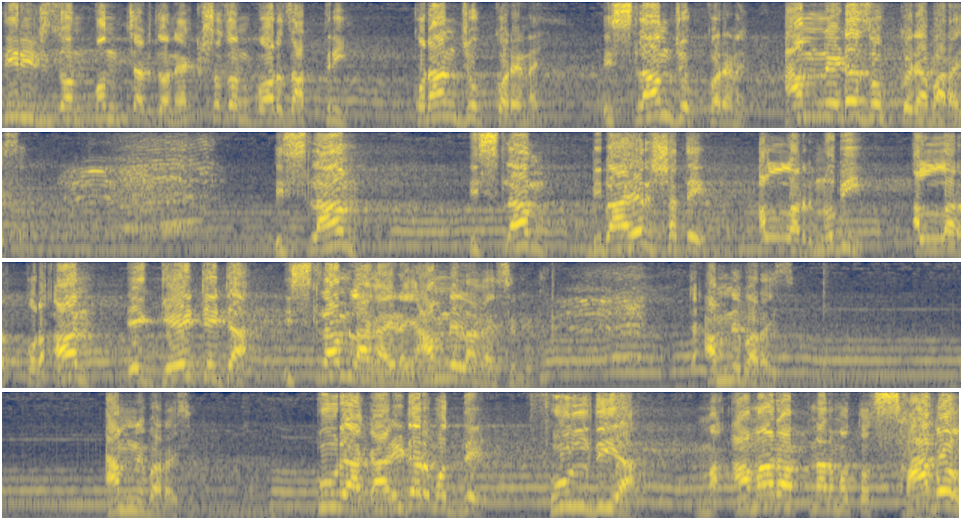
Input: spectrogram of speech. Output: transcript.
তিরিশ জন, পঞ্চাশ জন, একশো জন বর যাত্রী কোরআন যোগ করে নাই, ইসলাম যোগ করে নাই, আমনে এটা যোগ করে বাড়াইছেন। ইসলাম ইসলাম বিবাহের সাথে আল্লাহর নবী, আল্লাহর কোরআন, এই গেট এটা ইসলাম লাগায় নাই, আমনে লাগাইছেন এটা আমনে বাড়াইছে। আমনে বাড়াইছেন পুরা গাড়িটার মধ্যে ফুল দিয়া আমার আপনার মতো ছাগল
